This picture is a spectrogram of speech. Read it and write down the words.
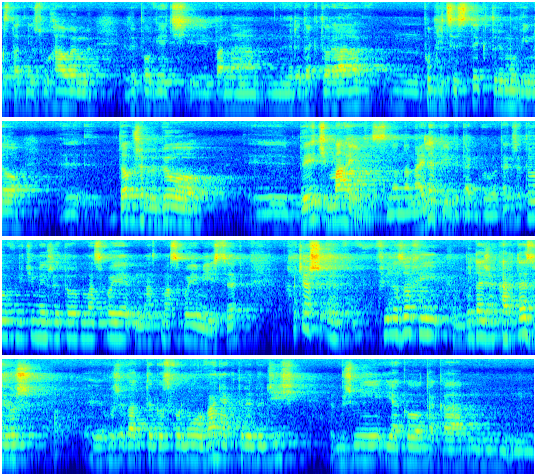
ostatnio słuchałem wypowiedź y, pana mm, redaktora, mm, publicysty, który mówi, no y, dobrze by było być mając, no, no najlepiej by tak było. Także to widzimy, że to ma swoje, ma, ma swoje miejsce. Chociaż y, w filozofii bodajże Kartezjusz y, używa tego sformułowania, które do dziś brzmi jako taka mm,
